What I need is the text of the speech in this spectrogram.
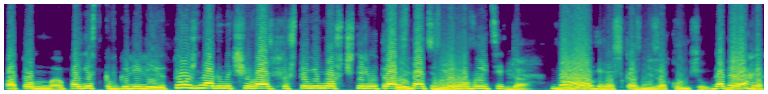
потом поездка в Галилею тоже надо ночевать, потому что ты не можешь в 4 утра Ой, встать из ну я- дома выйти. Да. Да. Но я рассказ не закончил. Да-да. Я про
